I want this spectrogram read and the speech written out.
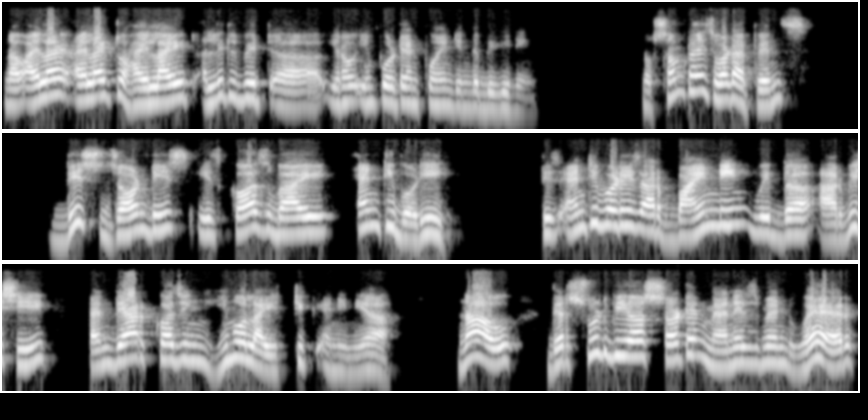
now, I like I like to highlight a little bit, uh, you know, important point in the beginning. Now, sometimes what happens, this jaundice is caused by antibody. These antibodies are binding with the RBC and they are causing hemolytic anemia. Now, there should be a certain management where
